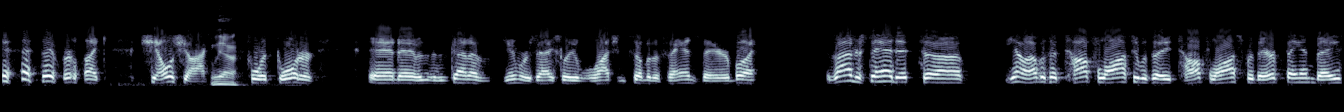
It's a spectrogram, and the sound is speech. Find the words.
they were like shell shocked. Yeah. Fourth quarter, and it was, it was kind of humorous actually watching some of the fans there. But as I understand it, uh, you know, it was a tough loss. It was a tough loss for their fan base.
